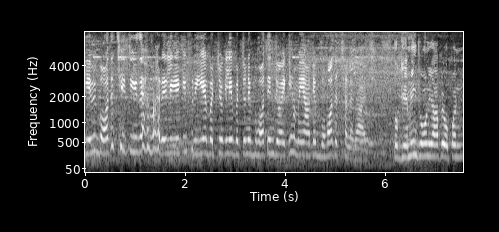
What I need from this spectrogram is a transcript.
ये भी बहुत अच्छी चीज़ है हमारे लिए कि फ्री है बच्चों के लिए। बच्चों ने बहुत इंजॉय की हमें यहाँ के बहुत अच्छा लगा आज। तो गेमिंग जोन यहाँ पे ओपन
